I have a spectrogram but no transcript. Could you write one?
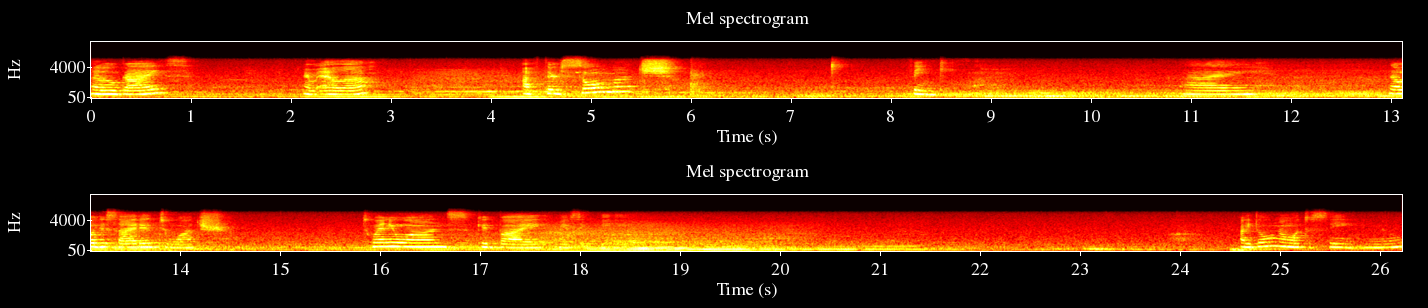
Hello guys, I'm Ella. After so much thinking, I now decided to watch 2NE1's Goodbye music video. I don't know what to say, you know?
